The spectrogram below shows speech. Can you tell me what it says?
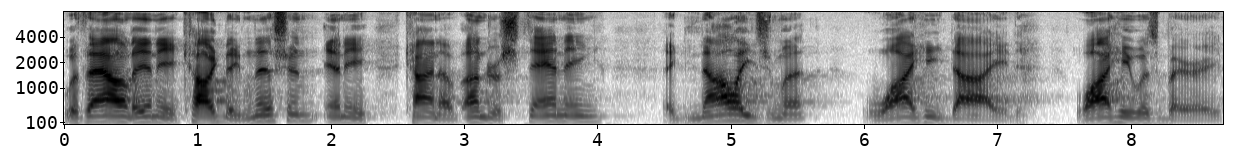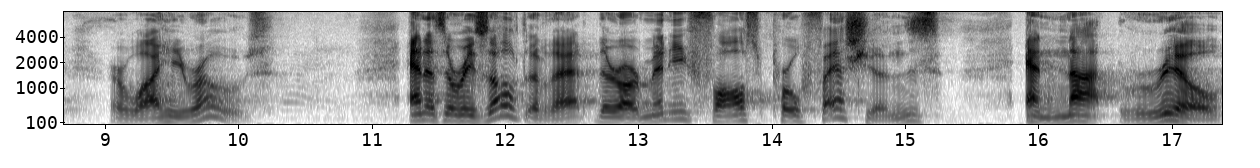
without any cognition, any kind of understanding, acknowledgement why he died, why he was buried, or why he rose. And as a result of that, there are many false professions and not real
